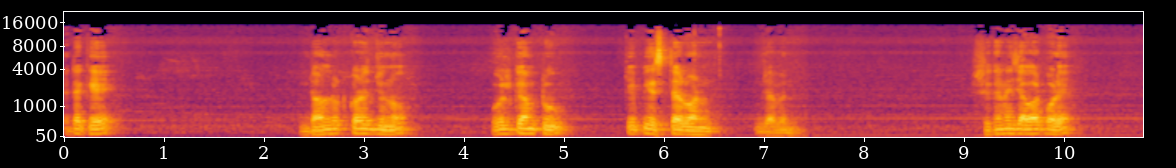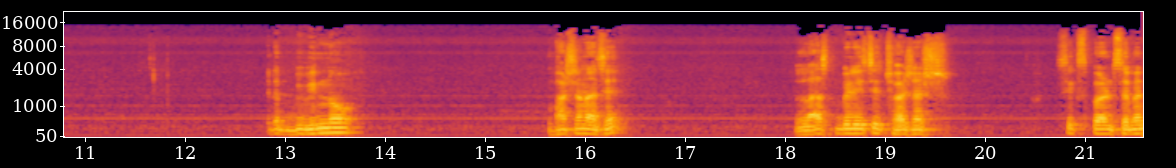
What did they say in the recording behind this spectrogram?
এটাকে ডাউনলোড করার জন্য welcome to KP star one যাবেন। সেখানে যাওয়ার পরে এটা বিভিন্ন ভার্সান আছে। লাস্ট বেরিয়েছে ছয় সাত six point seven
